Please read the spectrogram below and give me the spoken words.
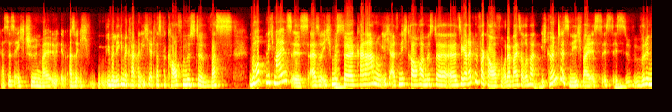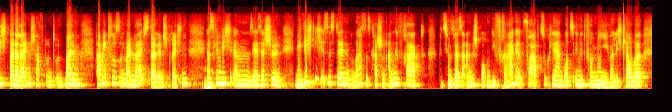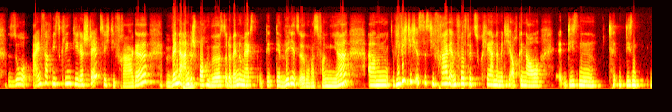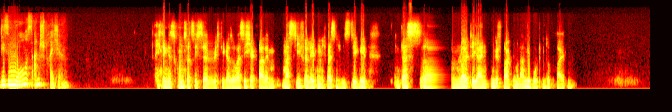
Das ist echt schön, weil, also ich überlege mir gerade, wenn ich etwas verkaufen müsste, was überhaupt nicht meins ist. Also ich müsste, mhm. keine Ahnung, ich als Nichtraucher müsste äh, Zigaretten verkaufen oder weiß auch immer. Mhm. Ich könnte es nicht, weil es, es, es mhm. würde nicht meiner Leidenschaft und, und meinem Habitus und meinem Lifestyle entsprechen. Das finde ich ähm, sehr, sehr schön. Wie wichtig ist es denn, du hast es gerade schon angefragt, beziehungsweise angesprochen, die Frage vorab zu klären, what's in it for me? Weil ich glaube, so einfach wie es klingt, jeder stellt sich die Frage, wenn da angesprochen wirst oder wenn du merkst, der, der will jetzt irgendwas von mir. Ähm, wie wichtig ist es, die Frage im Vorfeld zu klären, damit ich auch genau äh, diesen, diesen, diese Nuance anspreche? Ich denke, das ist grundsätzlich sehr wichtig. Also was ich ja gerade massiv erlebe, und ich weiß nicht, wie es dir geht, dass äh, Leute ja ungefragt immer ein Angebot unterbreiten.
